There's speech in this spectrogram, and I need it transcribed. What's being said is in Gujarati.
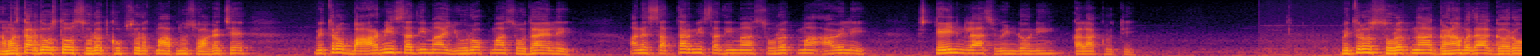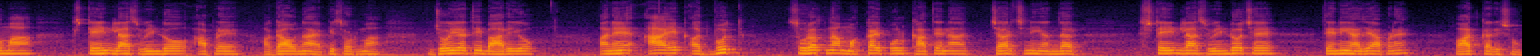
નમસ્કાર દોસ્તો, સુરત ખૂબસૂરતમાં આપનું સ્વાગત છે. મિત્રો, બારમી સદીમાં યુરોપમાં શોધાયેલી અને સત્તરમી સદીમાં સુરતમાં આવેલી સ્ટેઇન ગ્લાસ વિન્ડોની કલાકૃતિ. મિત્રો, સુરતના ઘણા બધા ઘરોમાં સ્ટેઇન ગ્લાસ વિન્ડો આપણે અગાઉના એપિસોડમાં જોઈ હતી બારીઓ અને આ એક અદ્ભુત સુરતના મકાઈ પુલ ખાતેના ચર્ચની અંદર સ્ટેઇન ગ્લાસ વિન્ડો છે. તેની આજે આપણે વાત કરીશું.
